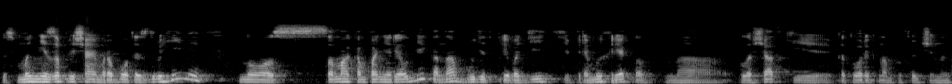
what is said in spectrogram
То есть мы не запрещаем работать с другими, но сама компания RealBig, она будет приводить прямых реклам на площадки, которые к нам подключены.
